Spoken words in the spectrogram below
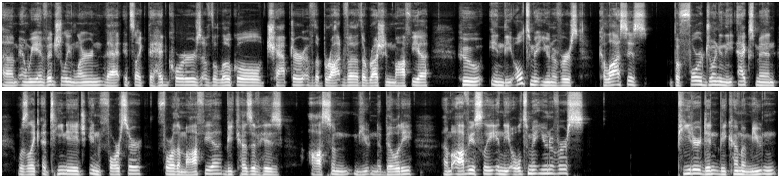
Um, and we eventually learn that it's like the headquarters of the local chapter of the Bratva, the Russian mafia, who in the Ultimate Universe, Colossus, before joining the X Men, was like a teenage enforcer for the mafia because of his awesome mutant ability. Um, obviously, in the Ultimate Universe, Peter didn't become a mutant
